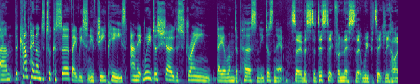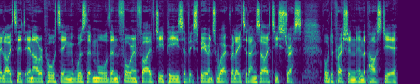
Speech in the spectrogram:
Um, the campaign undertook a survey recently of GPs, and it really does show the strain they are under personally, doesn't it? So, the statistic from this that we particularly highlighted in our reporting was that more than four in five GPs have experienced work related anxiety, stress, or depression in the past year.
